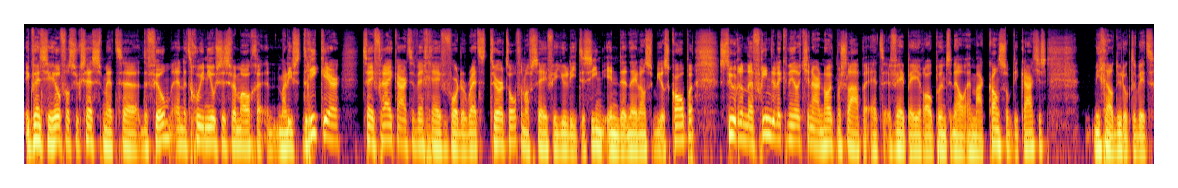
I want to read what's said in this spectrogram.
Ik wens je heel veel succes met eh, de film. En het goede nieuws is, we mogen maar liefst drie keer twee vrijkaarten weggeven voor de Red Turtle. Vanaf 7 juli te zien in de Nederlandse bioscopen. Stuur een eh, vriendelijk mailtje naar nooitmeerslapen.vpro.nl en maak kans op die kaartjes. Michael Dudok de Wit,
